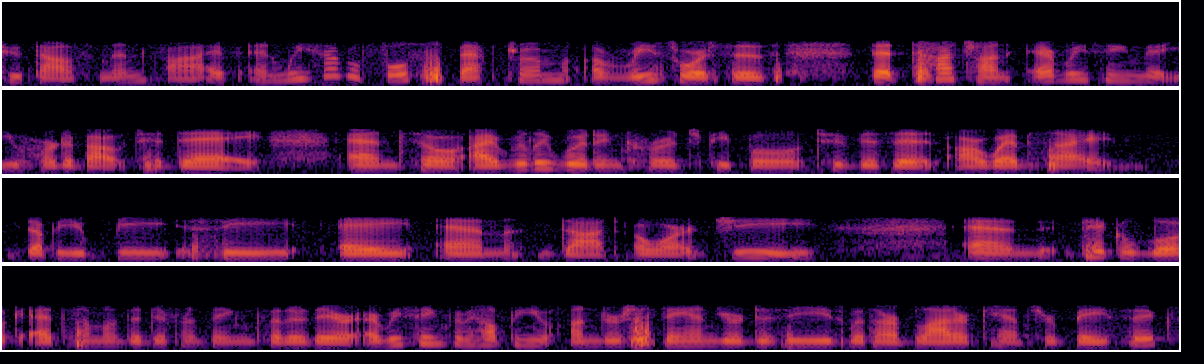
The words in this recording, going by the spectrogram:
2005. And we have a full spectrum of resources that touch on everything that you heard about today. And so I really would encourage people to visit our website, wbcan.org and take a look at some of the different things that are there. Everything from helping you understand your disease with our bladder cancer basics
